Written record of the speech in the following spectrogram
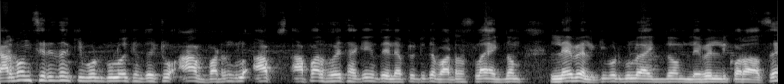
কার্বন সিরিজের কিবোর্ডগুলো কিন্তু একটু আপ বাটনগুলো আপ আপার হয়ে থাকে, কিন্তু এই ল্যাপটপটিতে বাটারফ্লাই একদম লেভেল কিবোর্ডগুলো একদম লেভেল করা আছে।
